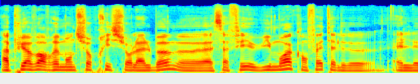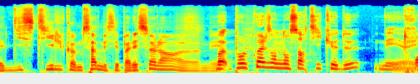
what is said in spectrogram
à plus avoir vraiment de surprise sur l'album. Euh, ça fait 8 mois qu'en fait, elle, euh, elle distille comme ça, mais c'est pas les seuls. Hein, euh, mais... Bon, Pour le coup, elles en ont sorti que deux, mais. euh,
